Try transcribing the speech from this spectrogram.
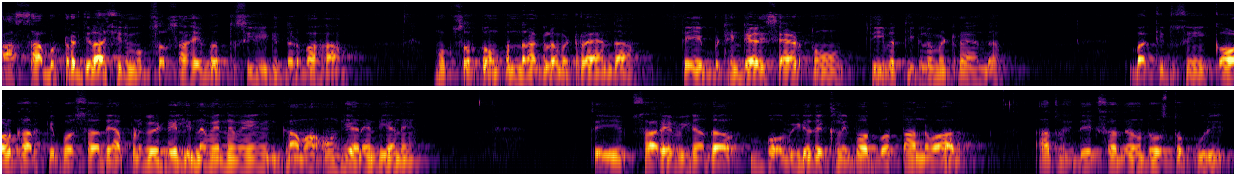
ਆਸਾ ਬੁੱਟਰ ਜ਼ਿਲ੍ਹਾ ਸ਼੍ਰੀ ਮੁਕਤਸਰ ਸਾਹਿਬ, ਤਹਿਸੀਲ ਗਿੱਦੜਬਾਹਾ। ਮੁਕਤਸਰ ਤੋਂ 15 ਕਿਲੋਮੀਟਰ ਰਹਿ ਜਾਂਦਾ ਤੇ ਬਠਿੰਡੇ ਵਾਲੀ ਸਾਈਡ ਤੋਂ 30 32 ਕਿਲੋਮੀਟਰ ਰਹਿ ਜਾਂਦਾ ਬਾਕੀ ਤੁਸੀਂ ਕਾਲ ਕਰਕੇ ਪੁੱਛ ਸਕਦੇ ਆ, ਆਪਣੇ ਕੋਲ ਡੇਲੀ ਨਵੇਂ-ਨਵੇਂ ਗਾਵਾਂ ਆਉਂਦੀਆਂ ਰਹਿੰਦੀਆਂ ਨੇ। ਤੇ ਸਾਰੇ ਵੀਰਾਂ ਦਾ ਵੀਡੀਓ ਦੇਖਣ ਲਈ ਬਹੁਤ-ਬਹੁਤ ਧੰਨਵਾਦ। ਆ ਤੁਸੀਂ ਦੇਖ ਸਕਦੇ ਹੋ ਦੋਸਤੋ, ਪੂਰੀ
